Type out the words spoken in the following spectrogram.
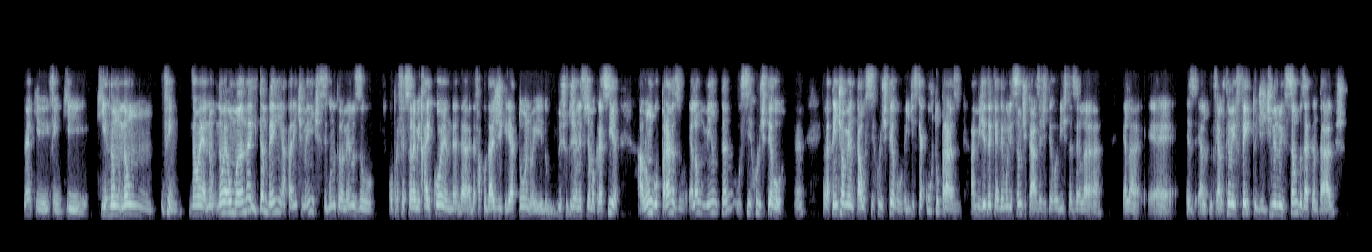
Né, que enfim que, que não não enfim não é não, não é humana e também aparentemente segundo pelo menos o, o professor Amihai Cohen né, da, da faculdade de Criatono e do, do Instituto de Análise de Democracia a longo prazo, ela aumenta o círculo de terror. Né? Ela tende a aumentar o círculo de terror. Ele diz que a curto prazo, à medida que a demolição de casas de terroristas ela, ela, é, ela, ela tem um efeito de diminuição dos atentados,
